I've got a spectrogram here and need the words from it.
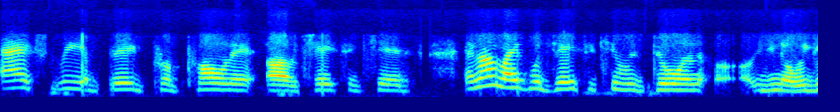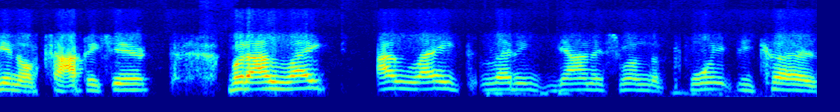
actually a big proponent of Jason Kidd, and I like what Jason Kidd was doing. Uh, you know, we're getting off topic here, but I like I liked letting Giannis run the point because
